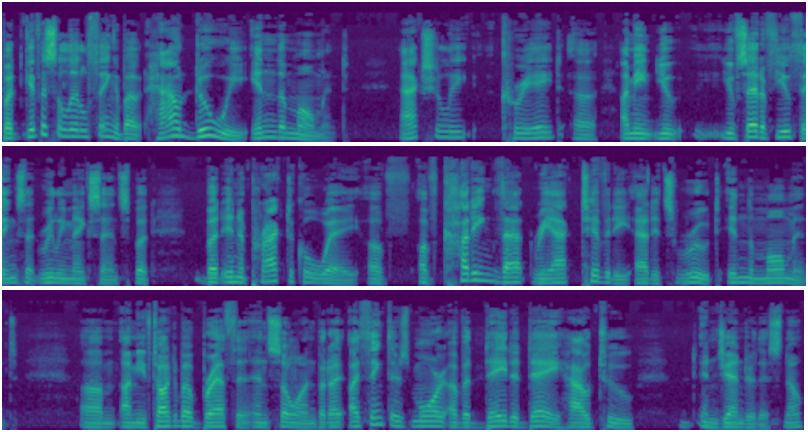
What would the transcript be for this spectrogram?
But give us a little thing about how do we, in the moment, actually create. A, I mean, you you've said a few things that really make sense, but but in a practical way of of cutting that reactivity at its root in the moment. Um, I mean, you've talked about breath and, and so on, but I, I think there's more of a day to day how to engender this. No.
